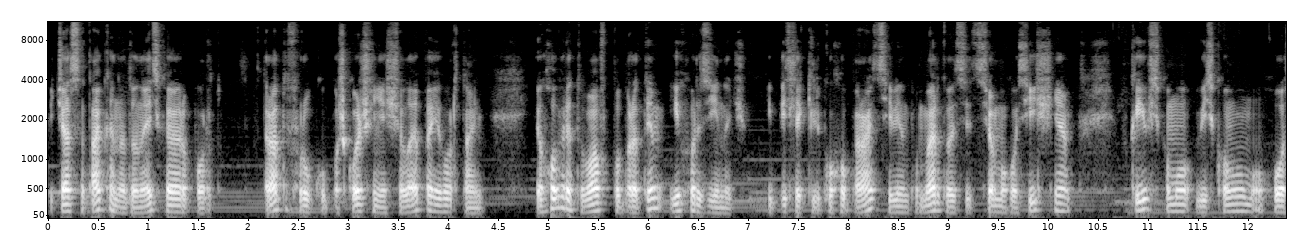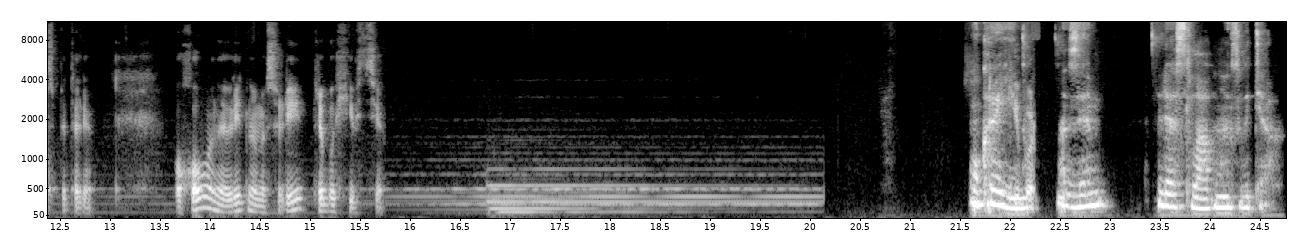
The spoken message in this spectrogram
під час атаки на Донецький аеропорт, втратив руку, пошкодження щелепа і гортань. Його врятував побратим Ігор Зінич, і після кількох операцій він помер 27 січня в Київському військовому госпіталі, похований у рідному селі Трибухівці. Україна земля славних звитяг,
